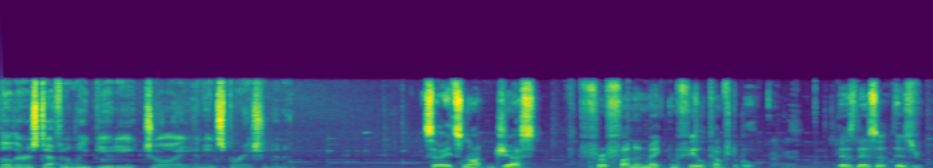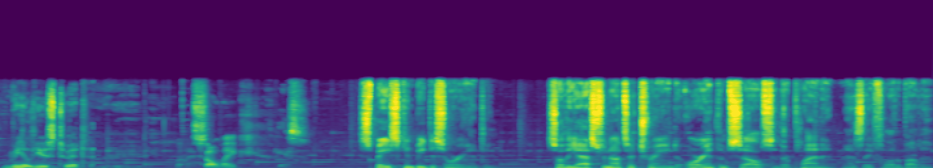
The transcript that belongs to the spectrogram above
though there is definitely beauty, joy, and inspiration in it. So it's not just for fun and make them feel comfortable. Okay. There's there's a, there's real use to it. Salt Lake? Yes. Space can be disorienting, so the astronauts are trained to orient themselves to their planet as they float above it.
